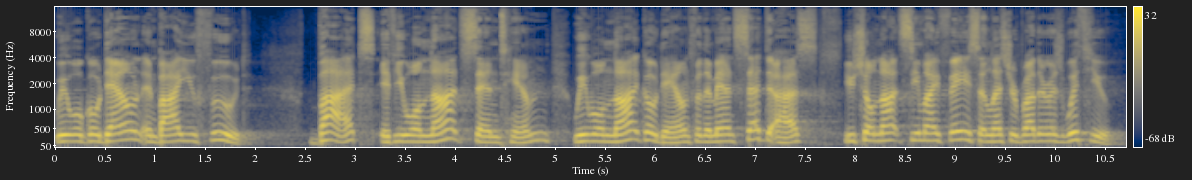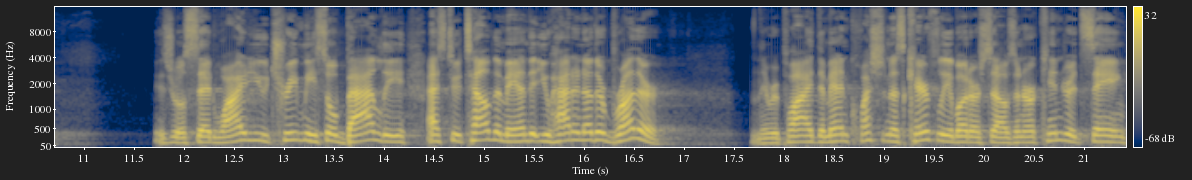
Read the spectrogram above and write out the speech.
we will go down and buy you food. But if you will not send him, we will not go down, for the man said to us, You shall not see my face unless your brother is with you. Israel said, Why do you treat me so badly as to tell the man that you had another brother? And they replied, The man questioned us carefully about ourselves and our kindred, saying,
